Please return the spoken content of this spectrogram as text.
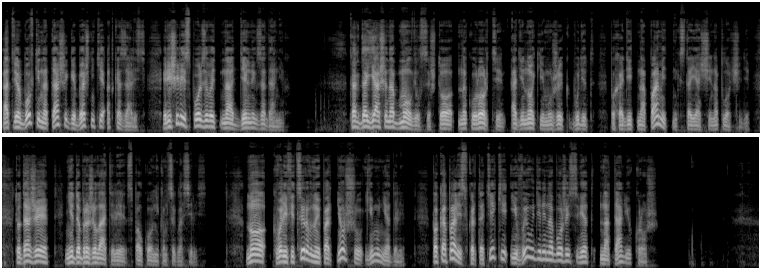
От вербовки Наташи ГБшники отказались, решили использовать на отдельных заданиях. Когда Яшин обмолвился, что на курорте одинокий мужик будет походить на памятник, стоящий на площади, то даже недоброжелатели с полковником согласились. Но квалифицированную партнершу ему не дали. Покопались в картотеке и выудили на божий свет Наталью Крош.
